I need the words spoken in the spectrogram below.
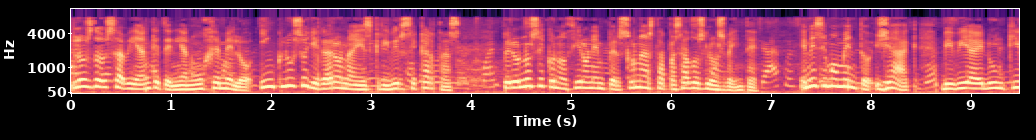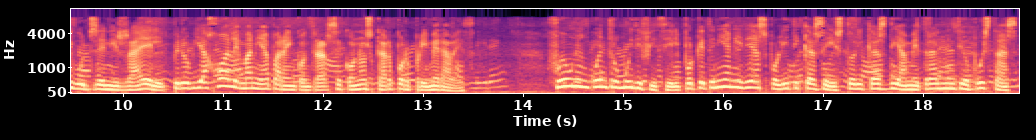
Los dos sabían que tenían un gemelo, incluso llegaron a escribirse cartas, pero no se conocieron en persona hasta pasados los 20. En ese momento, Jacques vivía en un kibbutz en Israel, pero viajó a Alemania para encontrarse con Oscar por primera vez. Fue un encuentro muy difícil porque tenían ideas políticas e históricas diametralmente opuestas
